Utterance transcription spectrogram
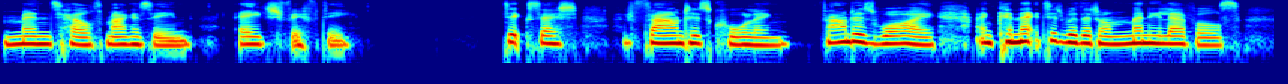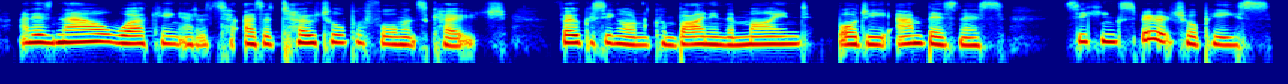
Men's Health magazine, aged 50. Diksesh had found his calling, found his why, and connected with it on many levels, and is now working a t- as a total performance coach, focusing on combining the mind, body, and business, seeking spiritual peace,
